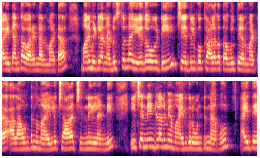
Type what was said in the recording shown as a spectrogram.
బయట అంతా వరండా అనమాట మనం ఇట్లా నడుస్తున్న ఏదో ఒకటి చేతులకు కాళ్ళకు తగులుతాయి అనమాట అలా ఉంటుంది మా ఇల్లు చాలా చిన్న ఇల్లు అండి ఈ చిన్న ఇంట్లోనే మేము ఐదుగురు ఉంటున్నాము. అయితే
